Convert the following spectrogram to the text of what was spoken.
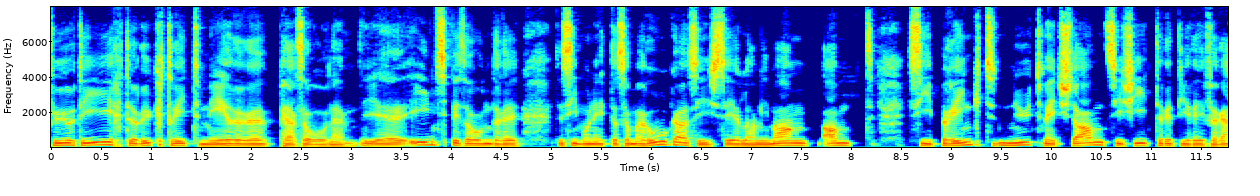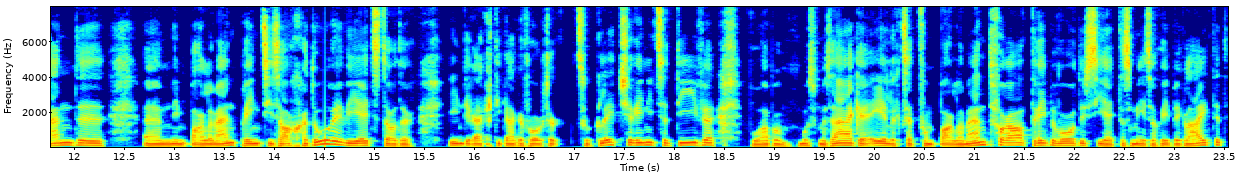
würde ich den Rücktritt mehrerer Personen, äh, insbesondere der Simonetta Sommaruga, sie ist sehr lange im Amt, sie bringt nichts mehr zustande, sie scheitert die Referenden, ähm, im Parlament bringt sie Sachen durch, wie jetzt da der indirekte Gegenvorschlag zur Gletscherinitiative, wo aber, muss man sagen, ehrlich gesagt vom Parlament vorantrieben wurde, sie hat das mehr so ein begleitet.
